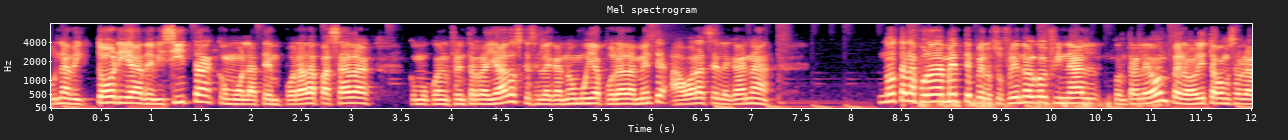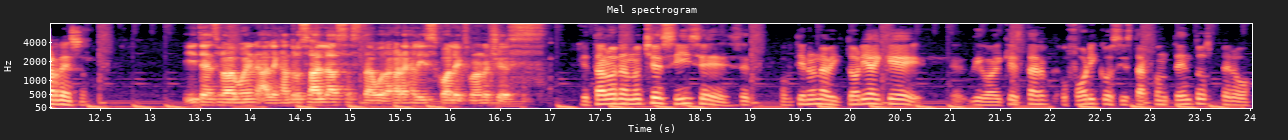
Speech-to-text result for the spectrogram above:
una victoria de visita como la temporada pasada como con el Frente Rayados, que se le ganó muy apuradamente, ahora se le gana, no tan apuradamente, pero sufriendo algo al final contra León, pero ahorita vamos a hablar de eso. Y también se buen Alejandro Salas hasta Guadalajara, Jalisco. Alex, buenas noches. ¿Qué tal? Buenas noches. Sí, se, se obtiene una victoria. Hay que, eh, digo, hay que estar eufóricos y estar contentos, pero,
